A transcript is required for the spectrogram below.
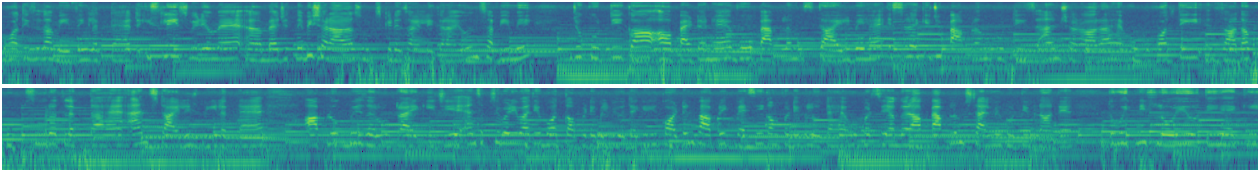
बहुत ही ज़्यादा अमेजिंग लगता है। तो इसलिए इस वीडियो में मैं जितने भी शरारा सूट्स के डिज़ाइन लेकर आई हूँ, उन सभी में जो कुर्ती का पैटर्न है, वो पैपलम स्टाइल में है। इस तरह की जो पैपलम कुर्तीज़ एंड शरारा है, वो बहुत ही ज़्यादा खूबसूरत लगता है एंड स्टाइलिश भी लगता है। आप लोग भी ज़रूर ट्राई कीजिए। एंड सबसे बड़ी बात ये बहुत कंफर्टेबल भी होता है क्योंकि कॉटन फैब्रिक वैसे ही कंफर्टेबल होता है। ऊपर से अगर आप पैपलम स्टाइल में कुर्ती बनाते हैं तो वो इतनी फ्लोई होती है कि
